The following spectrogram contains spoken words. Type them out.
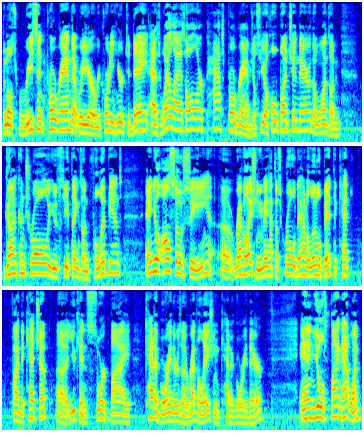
the most recent program that we are recording here today, as well as all our past programs. You'll see a whole bunch in there the ones on gun control, you see things on Philippians, and you'll also see uh, Revelation. You may have to scroll down a little bit to catch, find the catch up. Uh, you can sort by category. There's a Revelation category there. And you'll find that one.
